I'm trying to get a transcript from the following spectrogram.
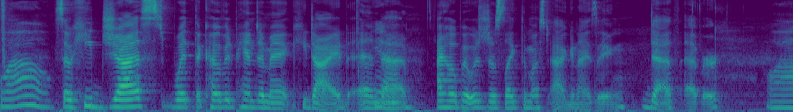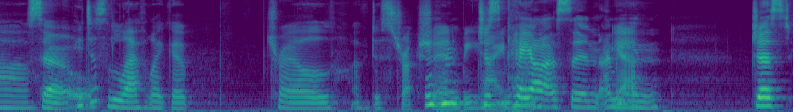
wow. So he just with the COVID pandemic, he died, and Yeah. uh, I hope it was just like the most agonizing death ever. Wow. So He just left like a trail of destruction behind Mm-hmm. just him. chaos and i Yeah. mean just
